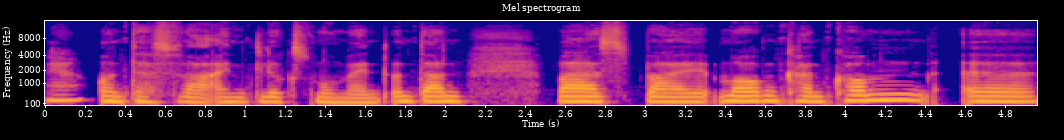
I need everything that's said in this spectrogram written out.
Ja. Und das war ein Glücksmoment. Und dann war es bei Morgen kann kommen, äh,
